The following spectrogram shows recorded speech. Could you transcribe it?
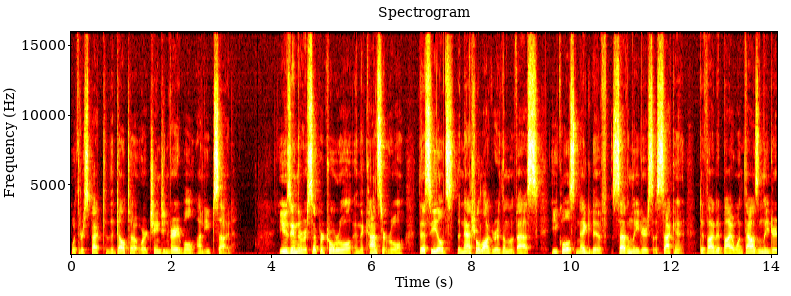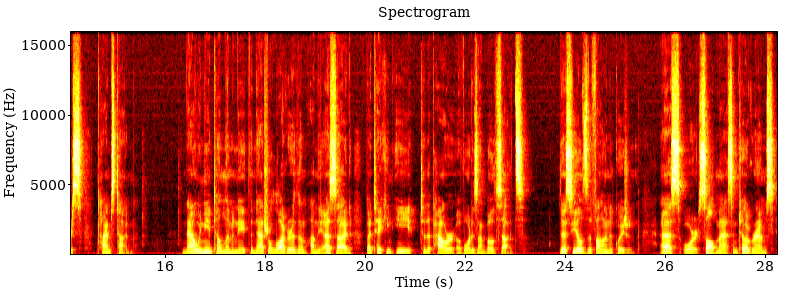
with respect to the delta or changing variable on each side. Using the reciprocal rule and the constant rule, this yields the natural logarithm of s equals negative 7 liters a second divided by 1000 liters times time. Now we need to eliminate the natural logarithm on the s side by taking e to the power of what is on both sides. This yields the following equation. S, or salt mass in kilograms,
